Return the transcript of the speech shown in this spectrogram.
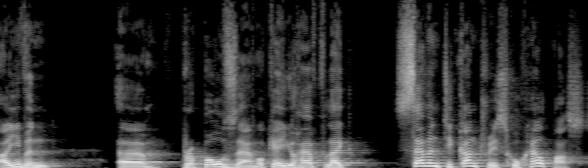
I even um, propose them. Okay, you have like 70 countries who help us.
